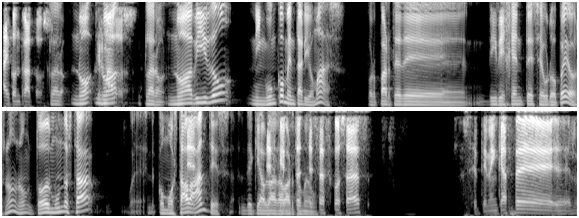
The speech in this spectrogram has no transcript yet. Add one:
hay contratos. Claro, no, no ha, claro, no ha habido ningún comentario más por parte de dirigentes europeos, ¿no? Todo el mundo está como estaba eh, antes de que hablara Bartomeu. estas cosas se tienen que hacer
